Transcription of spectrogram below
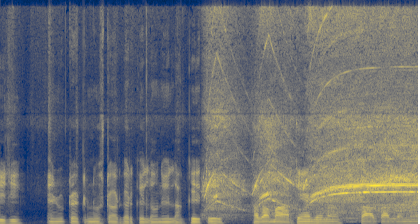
ਹਾਂਜੀ ਜੀ, ਇਹਨੂੰ ਟਰੈਕਟਰ ਨੂੰ ਸਟਾਰਟ ਕਰਕੇ ਲਾਉਣੇ ਲਾਗੇ ਤੇ ਹਵਾ ਮਾਰਦੇ ਆ ਇਹਦੇ ਨਾਲ ਸਾਫ਼ ਕਰ ਲੈਂਦੇ ਹਾਂ।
